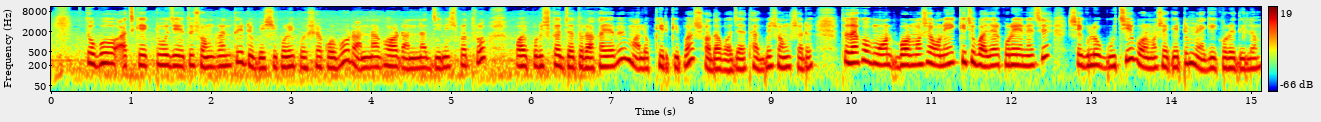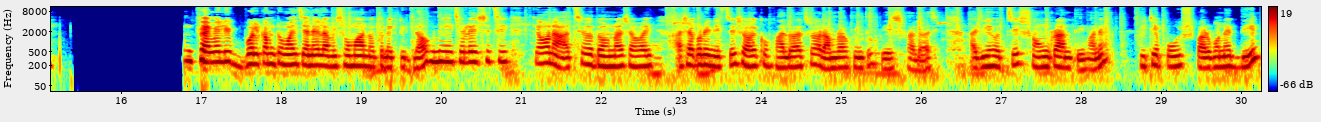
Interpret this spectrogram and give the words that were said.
তবুও আজকে একটু যেহেতু সংক্রান্তি, একটু বেশি করেই পরিষ্কার করব। রান্নাঘর, রান্নার জিনিসপত্র, পয় পরিষ্কার যত রাখা যাবে, মা লক্ষ্মীর কৃপা সদা বজায় থাকবে সংসারে। তো দেখো বরমশা অনেক কিছু বাজার করে এনেছে, সেগুলো গুছিয়ে বরমশাকে একটু ম্যাগি করে দিলাম। Family welcome to my channel আমি সোমা, নতুন একটি ব্লগ নিয়ে চলে এসেছি। কেমন আছো তোমরা সবাই? আশা করি নিশ্চয়ই সবাই খুব ভালো আছো, আর আমরাও কিন্তু বেশ ভালো আছি। আজকে হচ্ছে সংক্রান্তি মানে পিঠে পৌষ পার্বণের দিন,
